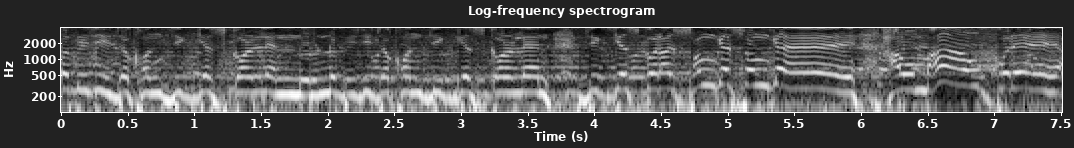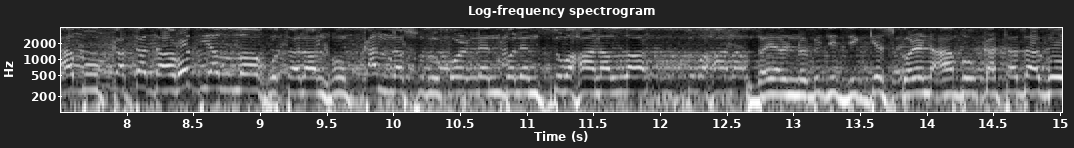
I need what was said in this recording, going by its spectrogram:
নবীজি যখন জিজ্ঞেস করলেন, নূর নবীজি যখন জিজ্ঞেস করলেন, জিজ্ঞেস করার সঙ্গে সঙ্গে করে আবু কাতাদা রাদিয়াল্লাহু তাআলা কান্না শুরু করলেন, বলেন, সুবহানাল্লাহ। দয়ার নবীজি জিজ্ঞেস করেন, আবু কাতাদা গো,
